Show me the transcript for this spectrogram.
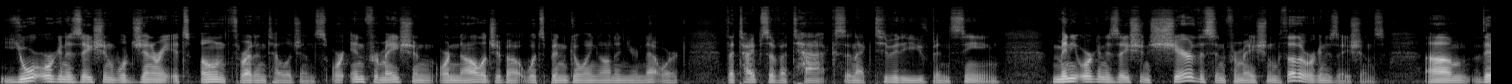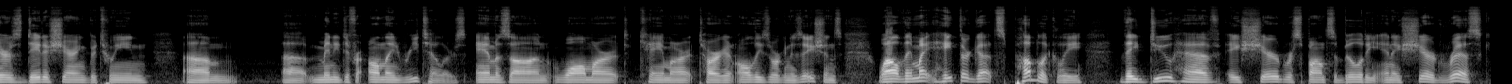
your organization will generate its own threat intelligence or information or knowledge about what's been going on in your network, the types of attacks and activity you've been seeing. Many organizations share this information with other organizations. Um, there's data sharing between um, uh, many different online retailers Amazon, Walmart, Kmart, Target, all these organizations. While they might hate their guts publicly, they do have a shared responsibility and a shared risk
